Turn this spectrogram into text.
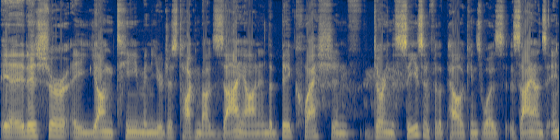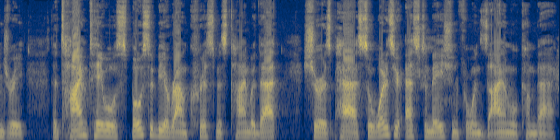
Yeah, it is sure a young team, and you're just talking about Zion. And the big question during the season for the Pelicans was Zion's injury. The timetable was supposed to be around Christmas time, but that sure has passed. So, what is your estimation for when Zion will come back?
